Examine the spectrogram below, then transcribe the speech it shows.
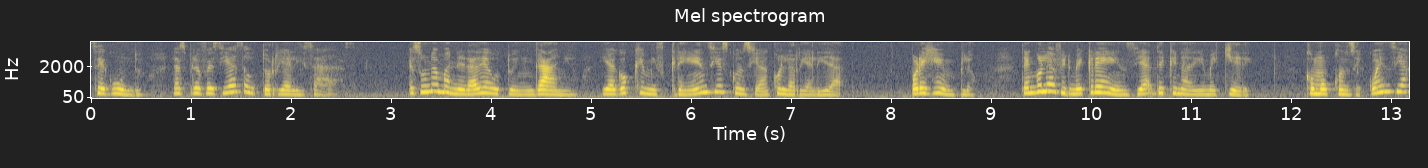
Segundo, las profecías autorrealizadas. Es una manera de autoengaño y hago que mis creencias coincidan con la realidad. Por ejemplo, tengo la firme creencia de que nadie me quiere, como consecuencia,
